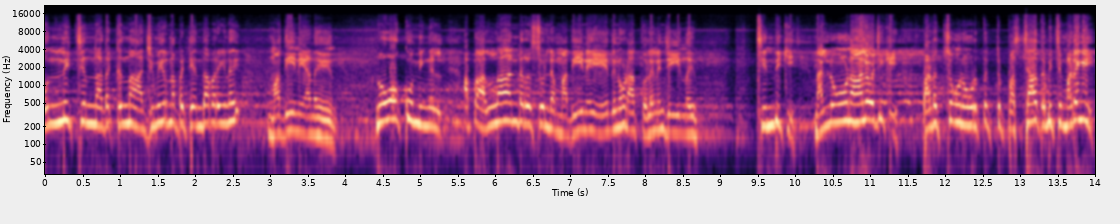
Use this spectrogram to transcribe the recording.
ഒന്നിച്ച് നടക്കുന്ന അജ്മീറിനെ പറ്റി എന്താ പറയുന്നത് മദീനയാണ്. നോക്കൂ നിങ്ങൾ അപ്പൊ അള്ളാന്റെ റസൂലിന്റെ മദീനയെ ഏതിനോടാ തുലനം ചെയ്യുന്നത്? ചിന്തിക്ക് നല്ലോണം ആലോചിക്ക്. പടച്ചോനോർത്തിട്ട് പശ്ചാത്തപിച്ച് മടങ്ങി.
